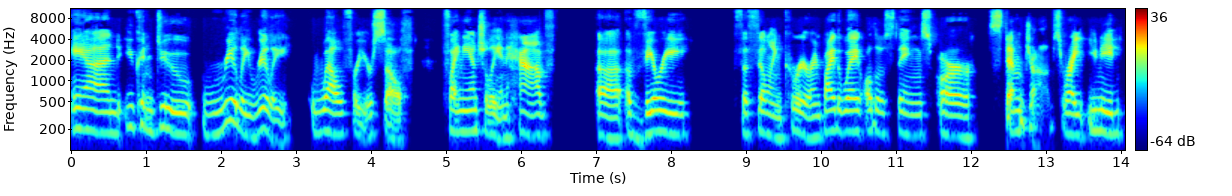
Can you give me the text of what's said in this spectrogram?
and you can do really, really well for yourself financially and have uh, a very fulfilling career. And by the way, all those things are STEM jobs, right? You need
